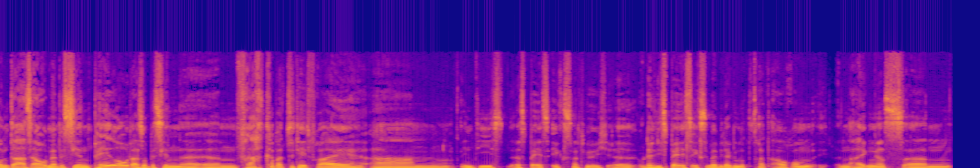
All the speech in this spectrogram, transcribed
Und da ist auch immer ein bisschen Payload, also ein bisschen äh, ähm, Frachtkapazität frei, ähm, in die SpaceX natürlich, äh, oder die SpaceX immer wieder genutzt hat, auch um ein eigenes ähm,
